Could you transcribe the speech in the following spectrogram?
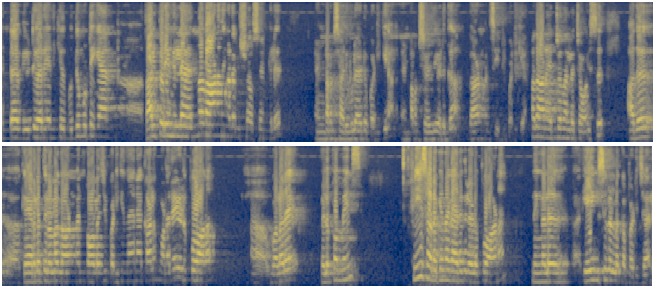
എന്റെ വീട്ടുകാരെ എനിക്ക് ബുദ്ധിമുട്ടിക്കാൻ താല്പര്യമില്ല എന്നതാണ് നിങ്ങളുടെ വിശ്വാസമെങ്കിൽ എൻട്രൻസ് അടിപൊളിയായിട്ട് പഠിക്കുക എൻട്രൻസ് എഴുതിയെടുക്കുക ഗവൺമെന്റ് സീറ്റ് പഠിക്കുക. അതാണ് ഏറ്റവും നല്ല ചോയ്സ് അത് കേരളത്തിലുള്ള ഗവൺമെന്റ് കോളേജിൽ പഠിക്കുന്നതിനേക്കാളും വളരെ എളുപ്പമാണ്. വളരെ എളുപ്പം മീൻസ് ഫീസ് അടയ്ക്കുന്ന കാര്യത്തിൽ എളുപ്പമാണ്. നിങ്ങൾ എയിംസുകളിലൊക്കെ പഠിച്ചാൽ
